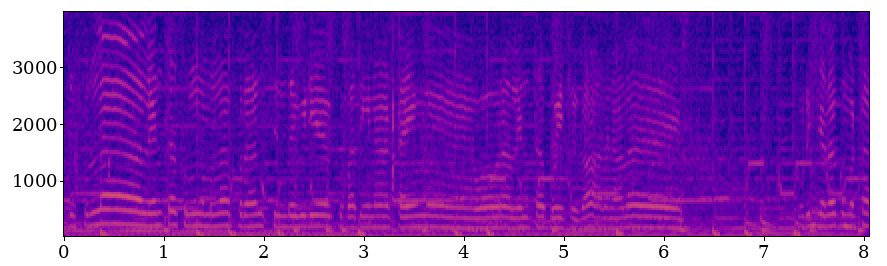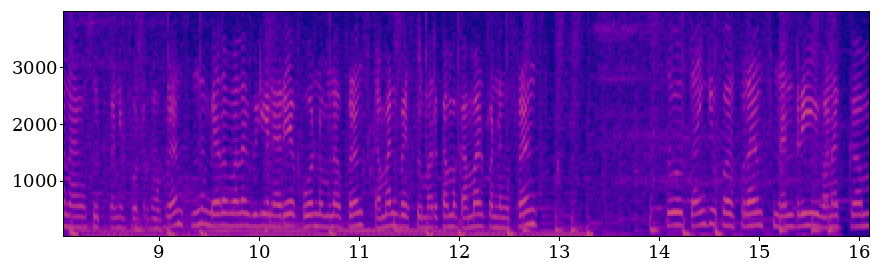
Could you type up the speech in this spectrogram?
இது ஃபுல்லாக லென்த்தாக சொல்லணும்னா ஃப்ரெண்ட்ஸ் இந்த வீடியோவுக்கு பார்த்தீங்கன்னா டைமு ஓவராக லென்த்தாக போயிட்டுருக்கோம். அதனால் முடிஞ்ச அளவுக்கு மட்டும் நாங்கள் ஷூட் பண்ணி போட்டிருக்கோம் ஃப்ரெண்ட்ஸ் இன்னும் மேலே மேலே வீடியோ நிறைய போடணும்னா ஃப்ரெண்ட்ஸ் கமெண்ட் பாக்ஸில் மறக்காமல் கமெண்ட் பண்ணுங்கள் friends so thank you for friends நன்றி வணக்கம்.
